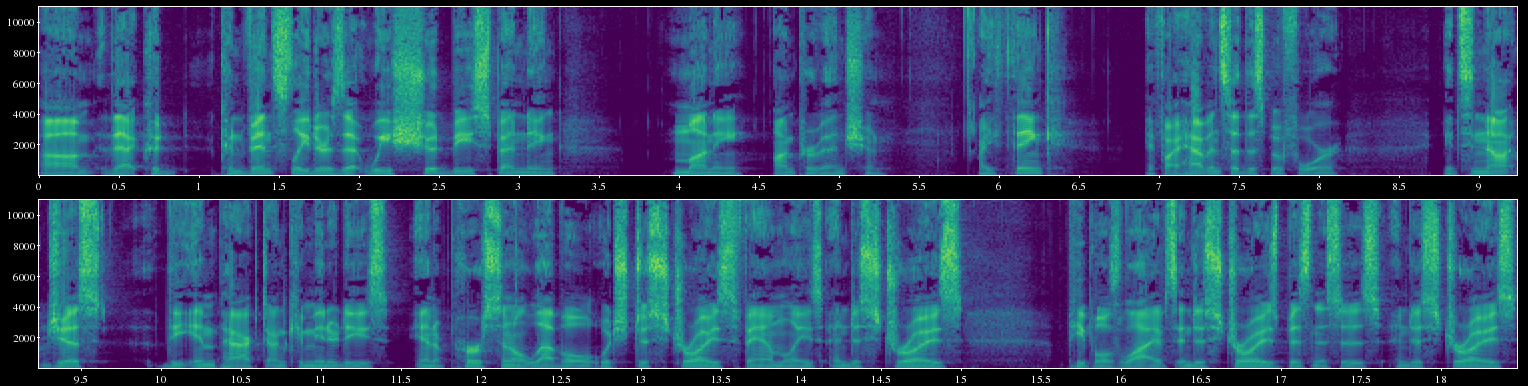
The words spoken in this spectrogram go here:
Um, that could convince leaders that we should be spending money on prevention. I think, if I haven't said this before, it's not just the impact on communities in a personal level, which destroys families and destroys people's lives and destroys businesses and destroys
